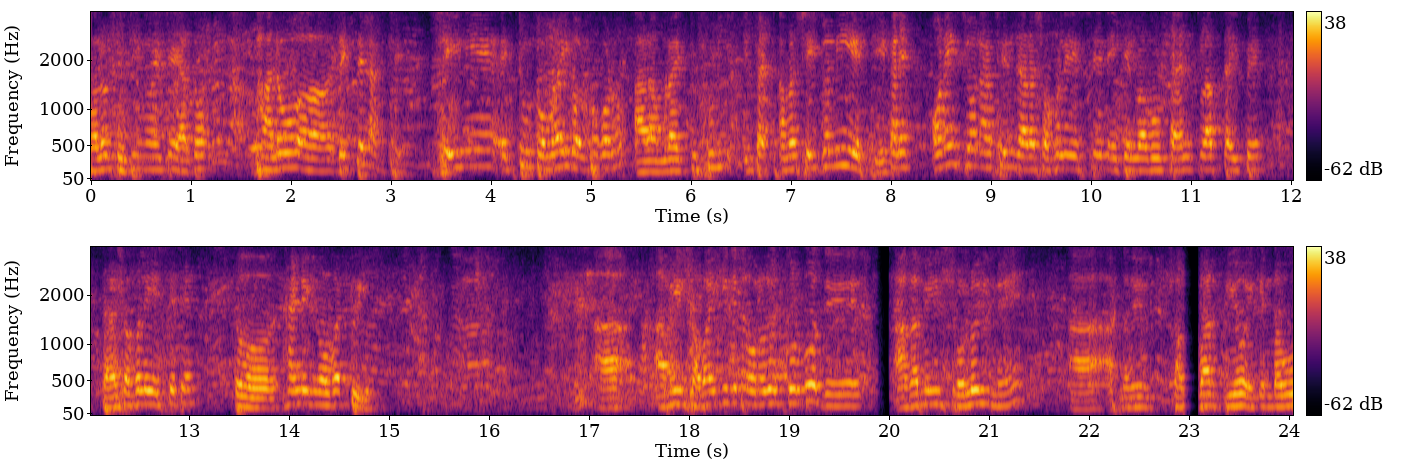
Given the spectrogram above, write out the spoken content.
ভালো শুটিং হয়েছে, এত ভালো দেখতে লাগছে, সেই নিয়ে একটু তোমরাই গল্প করো, আর আমরা একটু শুনি। ইনফ্যাক্ট আমরা সেই জন্যই এসেছি। এখানে অনেকজন আছেন যারা সকলে এসেছেন, একেন বাবু ফ্যান ক্লাব টাইপের তারা সকলেই এসেছেন। তো হ্যান্ডিং ওভার টু ইউ আমি সবাইকে যেটা অনুরোধ করব যে আগামী ষোলোই মে আপনাদের সবার প্রিয় একেন বাবু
